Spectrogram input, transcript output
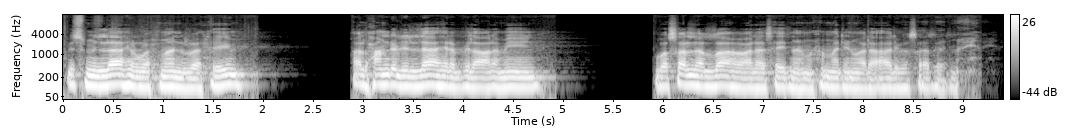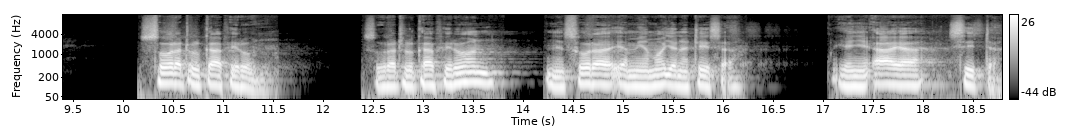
بسم الله الرحمن الرحيم الحمد لله رب العالمين وصلى الله على سيدنا محمد وعلى اله وصحبه اجمعين سوره الكافرون سوره الكافرون ni sura ya na tisa yenye aya sita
